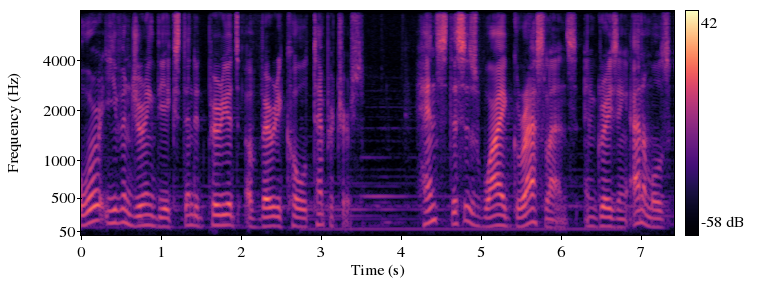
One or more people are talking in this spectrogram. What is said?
or even during the extended periods of very cold temperatures. Hence, this is why grasslands and grazing animals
